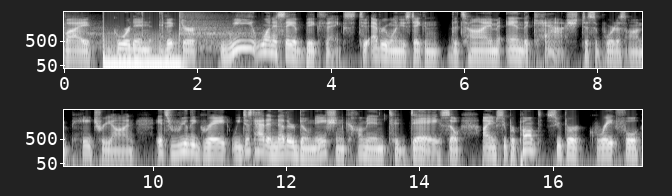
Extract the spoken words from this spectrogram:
By Gordon Victor. We want to say a big thanks to everyone who's taken the time and the cash to support us on Patreon. It's really great. We just had another donation come in today, so I am super pumped, super grateful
